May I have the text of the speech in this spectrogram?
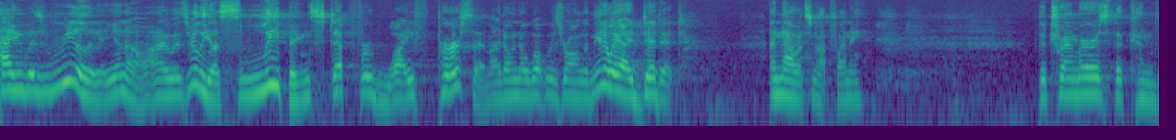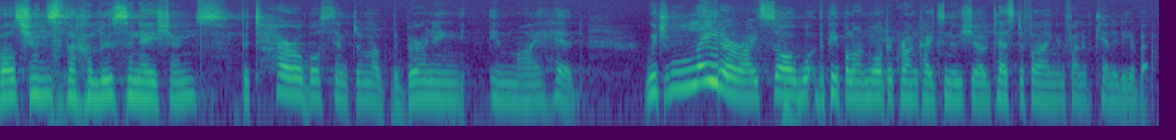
I was really, you know, I was really a sleeping Stepford wife person. I don't know what was wrong with me. Anyway, I did it. And now it's not funny. The tremors, the convulsions, the hallucinations, the terrible symptom of the burning in my head, which later I saw the people on Walter Cronkite's new show testifying in front of Kennedy about.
